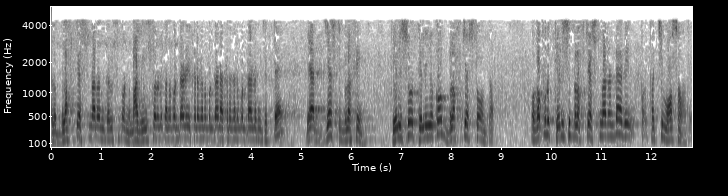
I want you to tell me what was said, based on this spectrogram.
వాళ్ళు బ్లఫ్ చేస్తున్నారని తెలుసుకోండి. మాకు ఈశ్వరుడు కనపడ్డాడు ఇక్కడ కనపడ్డాడు అక్కడ కనపడ్డాడు అని చెప్తే దే ఆర్ జస్ట్ బ్లఫింగ్. తెలుసో తెలియకో బ్లఫ్ చేస్తూ ఉంటారు. ఒకప్పుడు తెలిసి బ్లఫ్ చేస్తున్నారంటే అది పచ్చి మోసం అది.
